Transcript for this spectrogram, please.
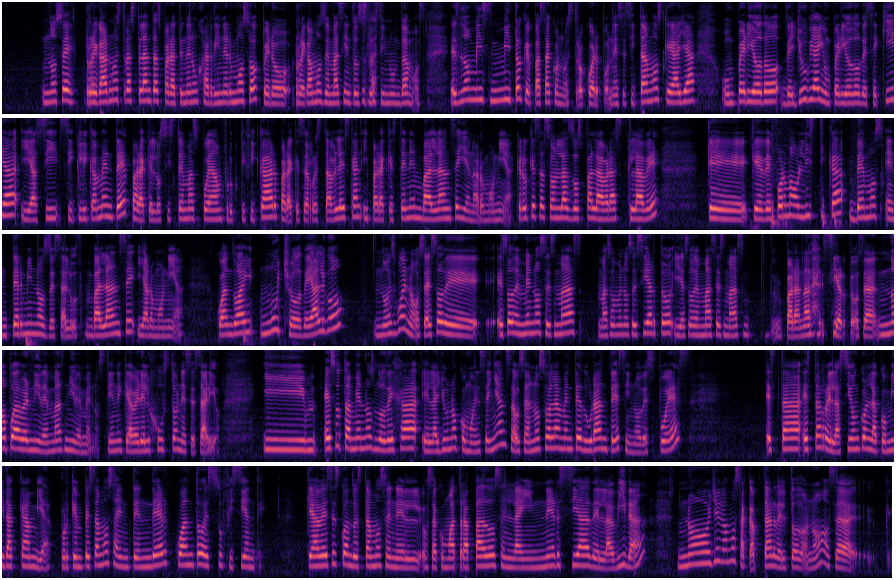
no sé, regar nuestras plantas para tener un jardín hermoso, pero regamos de más y entonces las inundamos. Es lo mismito que pasa con nuestro cuerpo. Necesitamos que haya un periodo de lluvia y un periodo de sequía y así cíclicamente para que los sistemas puedan fructificar, para que se restablezcan y para que estén en balance y en armonía. Creo que esas son las dos palabras clave. Que, que de forma holística vemos en términos de salud, balance y armonía cuando hay mucho de algo, no es bueno. O sea, eso de, eso de menos es más, más o menos es cierto, y eso de más es más, para nada es cierto. O sea, no puede haber ni de más ni de menos. Tiene que haber el justo necesario. Y eso también nos lo deja el ayuno como enseñanza, o sea, no solamente durante, sino después. Esta, esta relación con la comida cambia porque empezamos a entender cuánto es suficiente que a veces cuando estamos en el, o sea, como atrapados en la inercia de la vida, no llegamos a captar del todo, ¿no? O sea,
